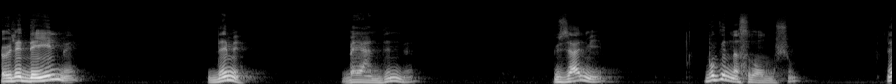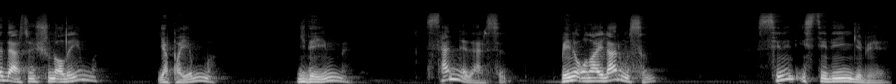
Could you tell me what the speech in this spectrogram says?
Öyle değil mi? Değil mi? Beğendin mi? Güzel miyim? Bugün nasıl olmuşum? Ne dersin şunu alayım mı? Yapayım mı? Gideyim mi? Sen ne dersin? Beni onaylar mısın? Senin istediğin gibi,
